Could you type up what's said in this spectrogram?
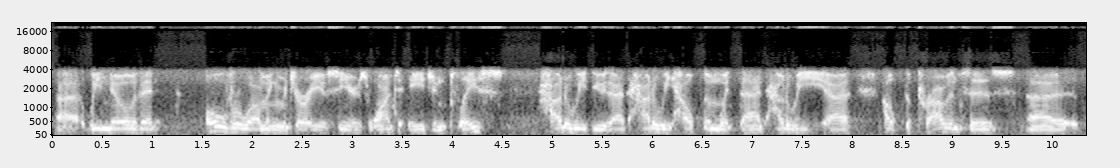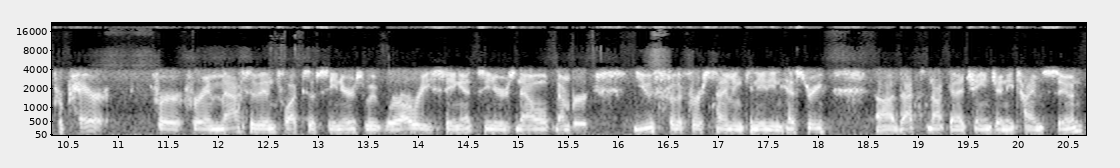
Uh, we know that overwhelming majority of seniors want to age in place. How do we do that? How do we help them with that? How do we uh, help the provinces uh, prepare for, for a massive influx of seniors? We, are already seeing it. Seniors now number youth for the first time in Canadian history. Uh, that's not going to change anytime soon.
